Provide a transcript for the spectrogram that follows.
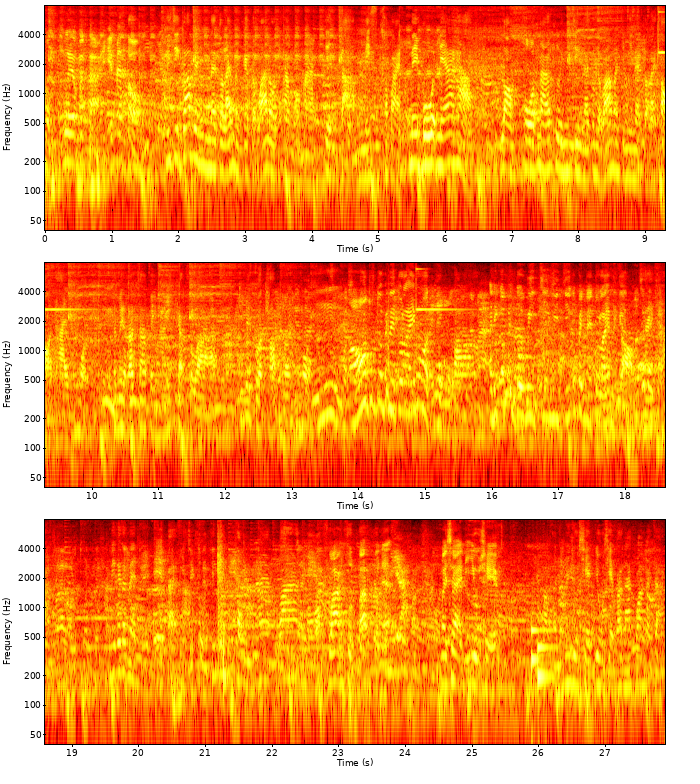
ผมเคยเอามาขายเอ็นแปดสอง จริงๆก็เป็นในตัวไลน์เหมือนกันแต่ว่าเราทำออกมาเป็นสามมิกซ์เข้าไป ในบูธเนี้ยค่ะ ลองโพสต์มาก็คือจริงๆแล้วจะเห็นว่ามันจะมีในตัวไลท์ต่อท้ายทั้งหมดแล้วเป็นเราจะไปมิกกับตัวที่เป็นตัวท็อปทั้งหมด อืมอ๋อ ทุกตัวเป็นในตัวไลท์หมดถูกต้องอันนี้ก็เป็นตัว VG VG ก็เป็นในตัวไลท์เหมือนกันใช่ค่ะนี่ก็จะเป็น A830 ที่เป็นตรงหน้ากว้างเลยนะกว้างสุดปะตัวเนี้ยไม่ใช่อันนี้ U shape อันนี้เป็น U shape U shape ก็หน้ากว้างกว่าจัง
